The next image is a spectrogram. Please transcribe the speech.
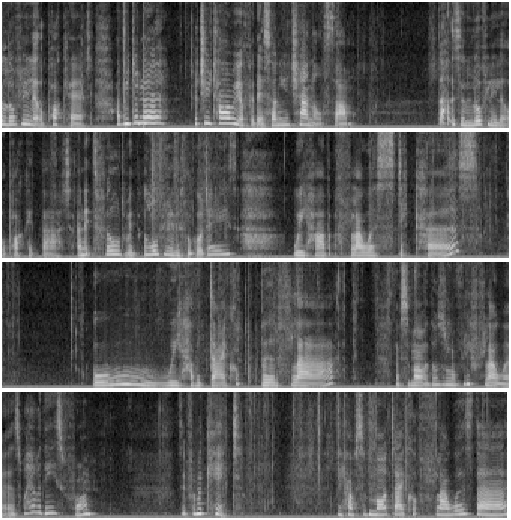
a lovely little pocket. Have you done a, a tutorial for this on your channel, Sam? That is a lovely little pocket, that. And it's filled with lovely little goodies. We have flower stickers. Oh, we have a die cut butterfly. We have some more of those lovely flowers. Where are these from? Is it from a kit? We have some more die cut flowers there.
